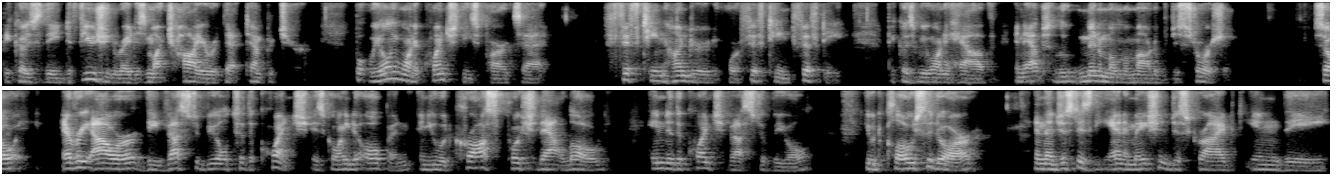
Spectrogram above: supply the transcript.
because the diffusion rate is much higher at that temperature. But we only want to quench these parts at 1500 or 1550 because we want to have an absolute minimum amount of distortion. So every hour, the vestibule to the quench is going to open, and you would cross push that load into the quench vestibule. You would close the door, and then, just as the animation described in the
